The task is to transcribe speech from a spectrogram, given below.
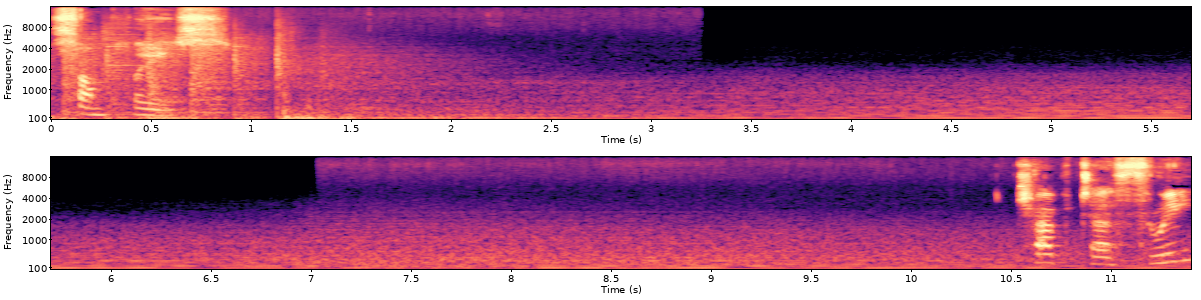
someplace. Chapter 3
